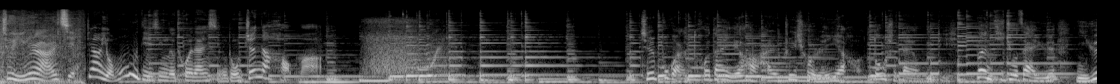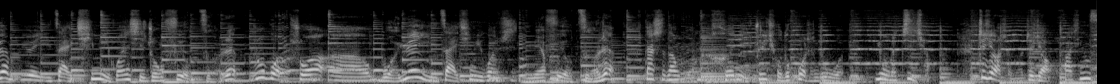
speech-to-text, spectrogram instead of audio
就迎刃而解。这样有目的性的脱单行动真的好吗？其实不管脱单也好，还是追求人也好，都是带有目的性。问题就在于你愿不愿意在亲密关系中负有责任。如果说呃，我愿意在亲密关系里面负有责任，但是呢，我和你追求的过程中，我用了技巧，这叫什么？这叫花心思。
